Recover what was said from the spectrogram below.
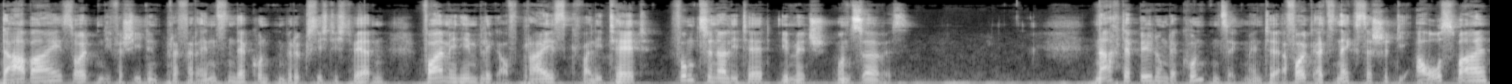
Dabei sollten die verschiedenen Präferenzen der Kunden berücksichtigt werden, vor allem im Hinblick auf Preis, Qualität, Funktionalität, Image und Service. Nach der Bildung der Kundensegmente erfolgt als nächster Schritt die Auswahl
